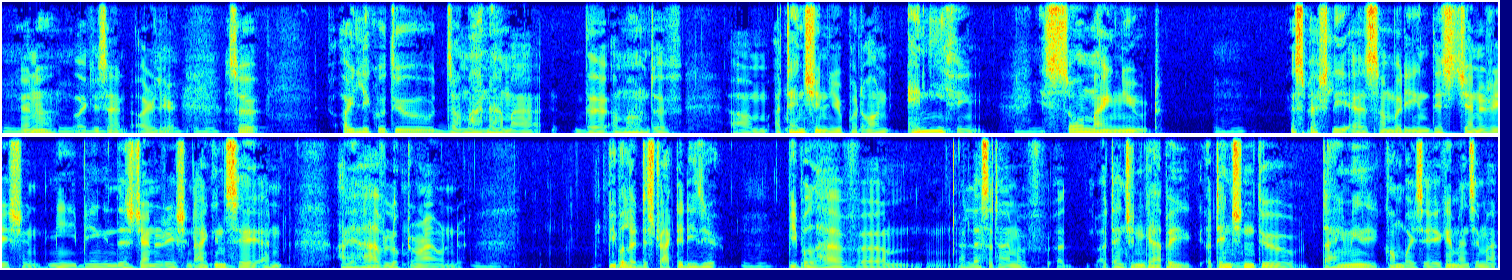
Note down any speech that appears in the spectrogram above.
you Mhm. know, Mhm. like you said earlier. Mhm. Mhm. So, अहिलेको त्यो जमानामा the amount of um, attention you put on anything Mhm. is so minute, Mm-hmm. especially as somebody in this generation, me being in this generation, I can say, and I have looked around, Mm-hmm. people are distracted easier. Mm-hmm. People have um, a lesser time of uh, attention gap. Attention to time कम भइसक्यो क्या मान्छेमा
